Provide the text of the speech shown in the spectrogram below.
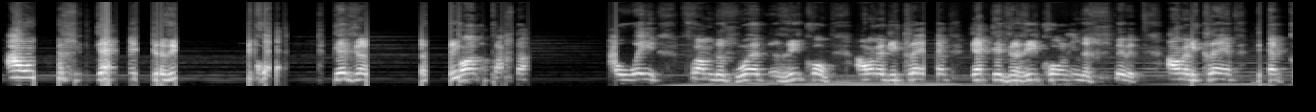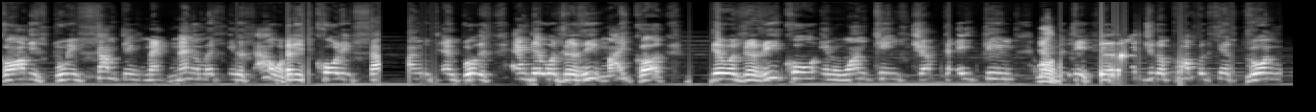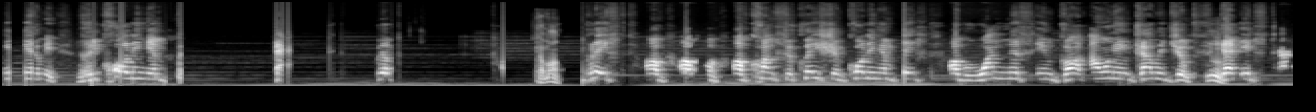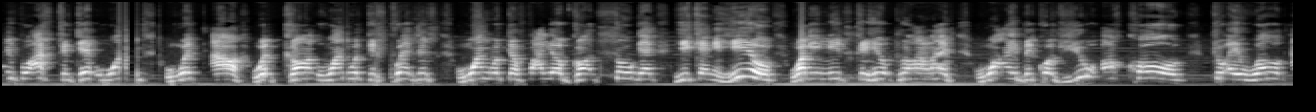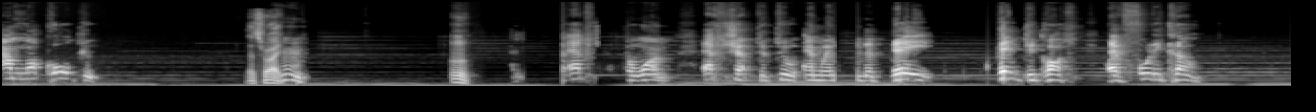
I want to say that a recall. God, away from this word recall. I want to declare that there's a recall in the spirit. I want to declare that God is doing something magnanimous in this hour. That He's calling sons and daughters. And there was a re- my God. There was a recall in 1 Kings chapter 18 and 15. Elijah the prophet says, Draw near to me, recalling him Come on. place of, of, of, consecration, calling in place of oneness in God. I want to encourage you Mm. that it's time for us to get one with our with God, one with His presence, one with the fire of God, so that He can heal what He needs to heal to our life. Why? Because you are called to a world I'm not called to. That's right. Mm. Mm. Acts chapter 1, Acts chapter 2, and when the day Pentecost had fully come,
